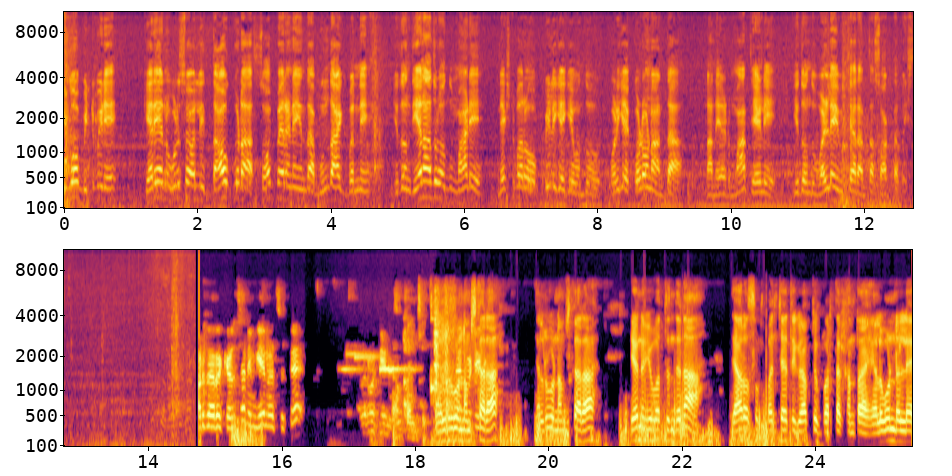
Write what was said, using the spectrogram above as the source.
ಈಗೋ ಬಿಟ್ಬಿಡಿ ಕೆರೆಯನ್ನು ಉಳಿಸುವಲ್ಲಿ ತಾವು ಕೂಡ ಸೋಪೇರಣೆಯಿಂದ ಮುಂದಾಗಿ ಬನ್ನಿ ಇದೊಂದು ಏನಾದರೂ ಒಂದು ಮಾಡಿ ನೆಕ್ಸ್ಟ್ ಬರೋ ಪೀಳಿಗೆಗೆ ಒಂದು ಕೊಡುಗೆ ಕೊಡೋಣ ಅಂತ ನಾನು ಎರಡು ಮಾತು ಹೇಳಿ ಇದೊಂದು ಒಳ್ಳೆಯ ವಿಚಾರ ಅಂತ ಸ್ವಾಗತ ಬಯಸ್ತೀನಿ. ಮಾಡ್ತಾ ಇರೋ ಕೆಲಸ ನಿಮ್ಗೆ ಏನು ಅನ್ಸುತ್ತೆ? ಎಲ್ರಿಗೂ ನಮಸ್ಕಾರ. ಎಲ್ರಿಗೂ ನಮಸ್ಕಾರ. ಏನು ಇವತ್ತಿನ ದಿನ? ದ್ಯಾವರಸ ಪಂಚಾಯತಿ ವ್ಯಾಪ್ತಿಗೆ ಬರ್ತಕ್ಕಂಥ ಯಲಗುಂಡಲ್ಲೇ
